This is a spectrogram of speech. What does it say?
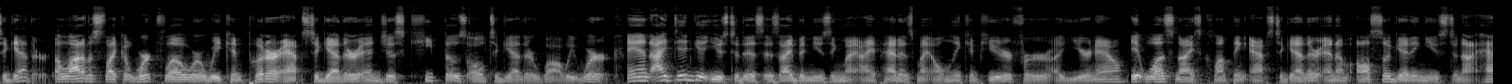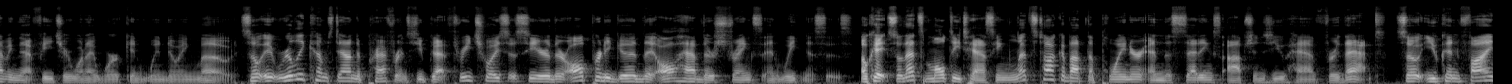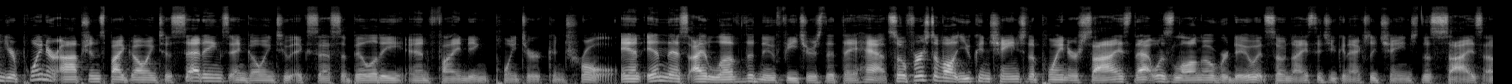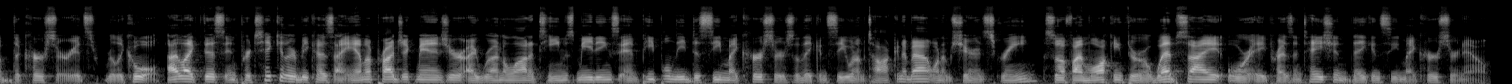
together. A lot of us like a workflow where we can put our apps together and just keep those all together while we work. And I did get used to this as I've been using my iPad as my only computer for a year now. It was nice clumping apps together, and I'm also getting used to not having that feature when I work in windowing mode. So it really comes down to preference. You've got three choices here. They're all pretty good. They all have their strengths and weaknesses. Okay, so that's multitasking. Let's talk about the pointer and the settings options you have for that. So you can find find your pointer options by going to settings and going to accessibility and finding pointer control. And in this, I love the new features that they have. So first of all, you can change the pointer size. That was long overdue. It's so nice that you can actually change the size of the cursor. It's really cool. I like this in particular because I am a project manager. I run a lot of Teams meetings and people need to see my cursor so they can see what I'm talking about when I'm sharing screen. So if I'm walking through a website or a presentation, they can see my cursor now.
